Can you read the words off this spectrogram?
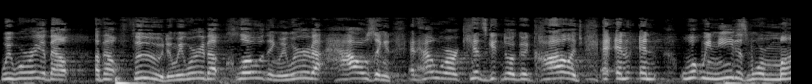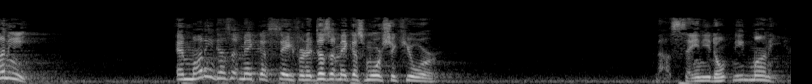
We worry about, about food and we worry about clothing. We worry about housing and, and how will our kids get into a good college. And, and, and what we need is more money. And money doesn't make us safer and it doesn't make us more secure. I'm not saying you don't need money.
